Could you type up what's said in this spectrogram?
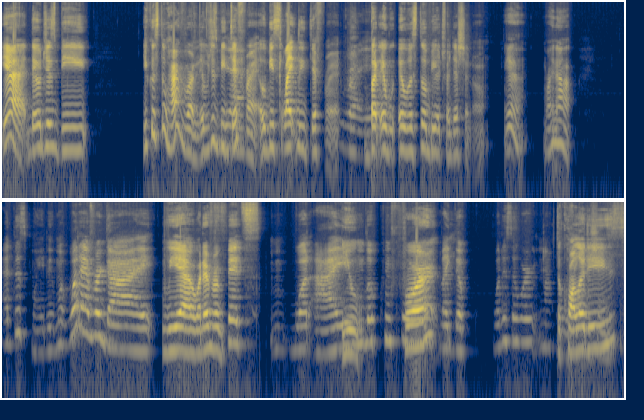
yeah, they would just be. You could still have one. It would just be Yeah. different. It would be slightly different, Right. but it it would still be a traditional. Yeah, why not? at this point, whatever guy Yeah, whatever fits what I You- looking for, for? like the what is the word? Not The qualities,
